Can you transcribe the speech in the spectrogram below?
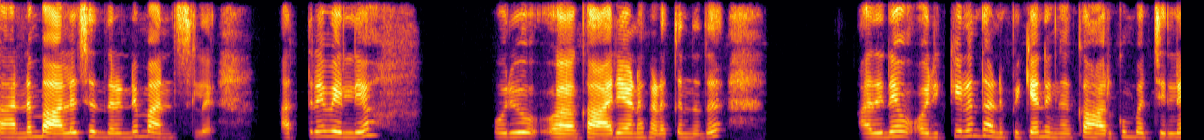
കാരണം ബാലചന്ദ്രന്റെ മനസ്സിൽ അത്രയും വലിയ ഒരു കാര്യമാണ് കിടക്കുന്നത്. അതിനെ ഒരിക്കലും തണുപ്പിക്കാൻ നിങ്ങൾക്ക് ആർക്കും പറ്റില്ല.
